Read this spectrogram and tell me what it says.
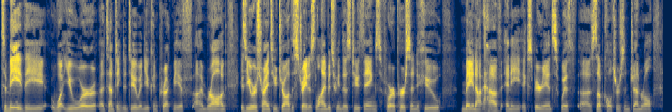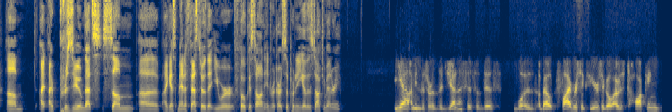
to me, the what you were attempting to do, and you can correct me if I'm wrong, is you were trying to draw the straightest line between those two things for a person who may not have any experience with uh, subcultures in general. Um, I, I, presume that's some, uh, I guess, manifesto that you were focused on in regards to putting together this documentary. Yeah, I mean, the sort of the genesis of this was about five or six years ago. I was talking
